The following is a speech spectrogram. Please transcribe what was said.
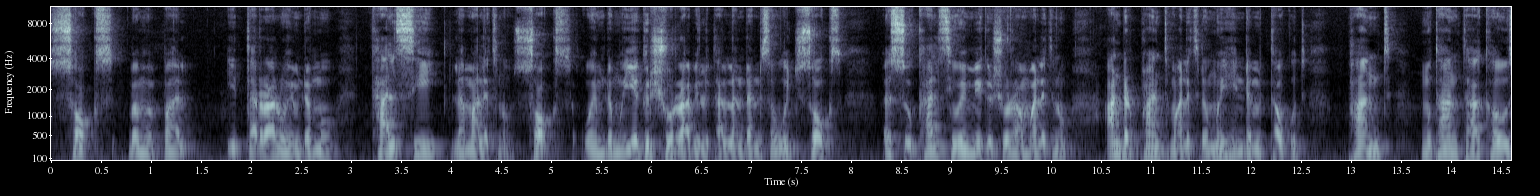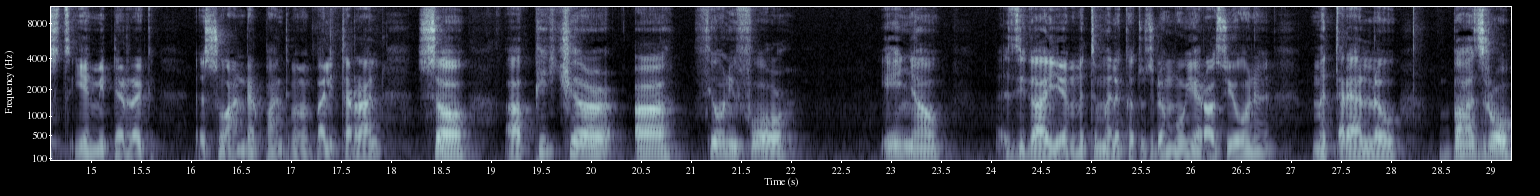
socks በመባል ይጠራል ወይም ደግሞ ካልሲ ለማለት ነው socks ወይም ደግሞ የእግር ሹራብ ይሉታል አንዳንድ ሰዎች socks እሱ ካልሲ ወይም የእግር ሹራብ ማለት ነው underpant ማለት ደግሞ ይሄ እንደምታውቁት ፓንት ሙታንታ ከውስጥ የሚደረግ እሱ underpant በመባል ይጠራል። so picture twenty four ይህኛው እዚህ ጋር የምትመለከቱት ደግሞ የራሱ የሆነ መጠሪያ ያለው bathrobe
